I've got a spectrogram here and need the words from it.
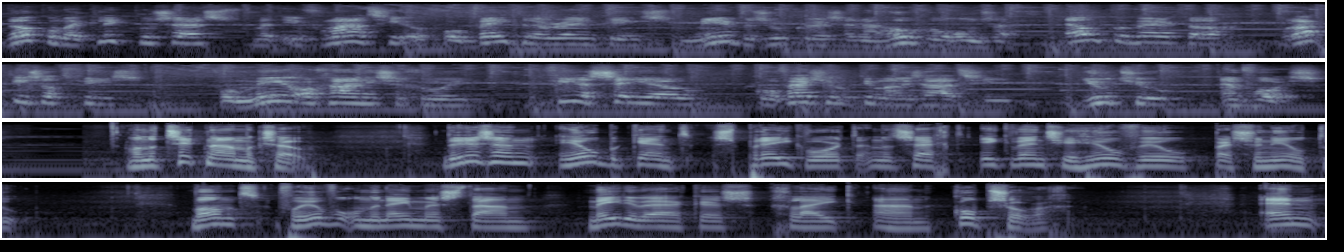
Welkom bij Klikproces met informatie over betere rankings, meer bezoekers en een hogere omzet. Elke werkdag praktisch advies voor meer organische groei via SEO, conversieoptimalisatie, YouTube en voice. Want het zit namelijk zo. Er is een heel bekend spreekwoord en dat zegt: Ik wens je heel veel personeel toe. Want voor heel veel ondernemers staan medewerkers gelijk aan kopzorgen. En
